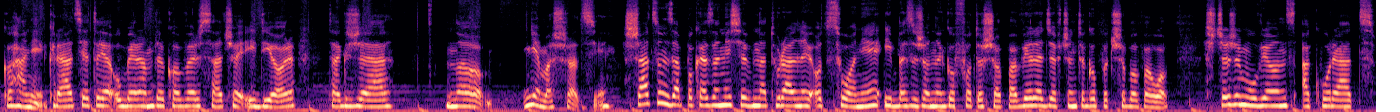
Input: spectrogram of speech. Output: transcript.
Kochani, kreację to ja ubieram tylko Versace i Dior, także no... Nie masz racji. Szacun za pokazanie się w naturalnej odsłonie i bez żadnego Photoshopa. Wiele dziewczyn tego potrzebowało. Szczerze mówiąc, akurat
